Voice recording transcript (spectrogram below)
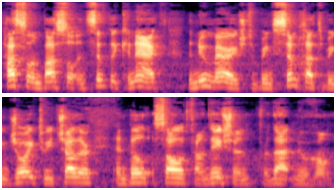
hustle and bustle, and simply connect the new marriage to bring simcha, to bring joy to each other, and build a solid foundation for that new home.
